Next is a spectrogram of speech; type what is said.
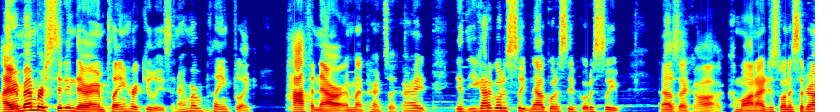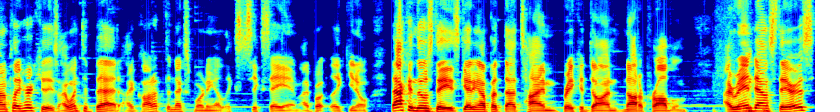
I remember sitting there and playing Hercules, and I remember playing for like half an hour, and my parents were like, "All right, you, you got to go to sleep now. Go to sleep. Go to sleep." And I was like, oh, come on. I just want to sit around and play Hercules. I went to bed. I got up the next morning at like 6 a.m. I brought, like, you know, back in those days, getting up at that time, break of dawn, not a problem. I ran downstairs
